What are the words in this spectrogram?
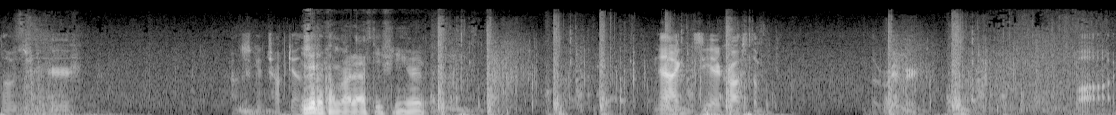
closer. I'm just gonna chop down. He's gonna come right after if you can hear it. No, I can see it across the the river. Bog.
